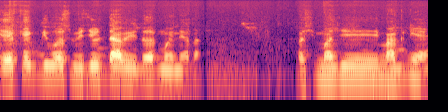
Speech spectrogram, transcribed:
एक एक दिवस विजिट द्यावी दर महिन्याला. अशी माझी मागणी आहे.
